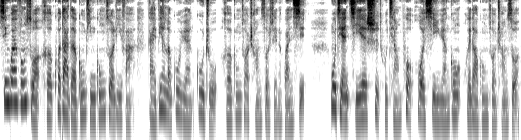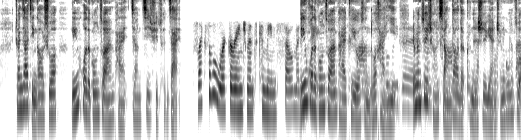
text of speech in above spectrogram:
新冠封锁和扩大的公平工作立法改变了雇员、雇主和工作场所之间的关系。目前，企业试图强迫或吸引员工回到工作场所。专家警告说，灵活的工作安排将继续存在。灵活的工作安排可以有很多含义。人们最常想到的可能是远程工作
